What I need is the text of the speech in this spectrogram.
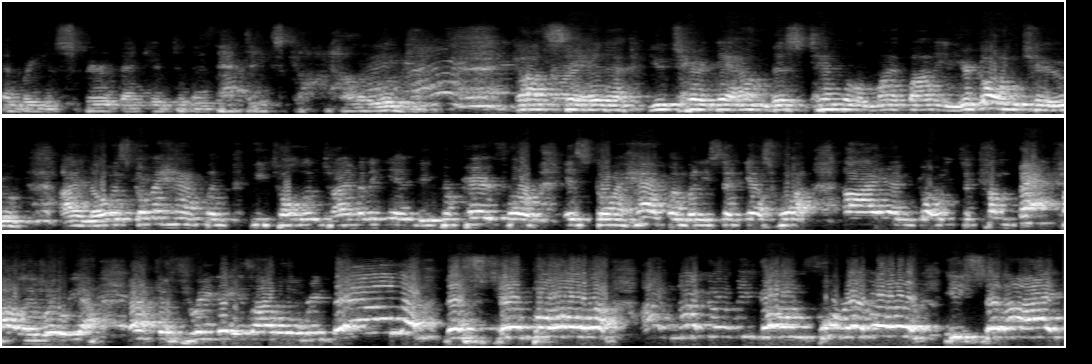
and bring his spirit back into them. That takes God. Hallelujah. God said, uh, You tear down this temple of my body, and you're going to. I know it's going to happen. He told them time and again, Be prepared for it. It's going to happen. But he said, Guess what? I am going to come back. Hallelujah. After three days, I will rebuild this temple. I'm not going to be gone forever. He said, I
